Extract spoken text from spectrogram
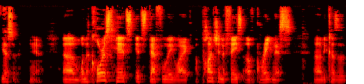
Yes, sir. Yeah. Um, when the chorus hits, it's definitely like a punch in the face of greatness. Uh, because of,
